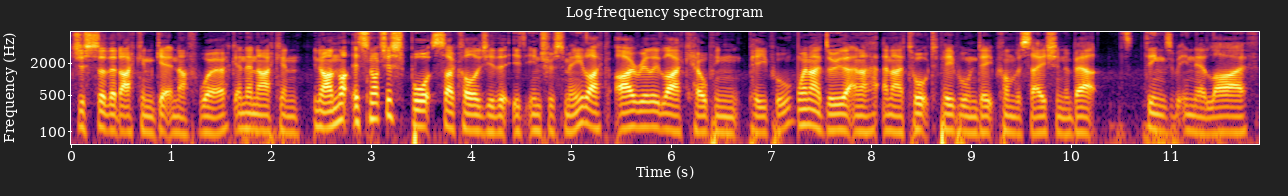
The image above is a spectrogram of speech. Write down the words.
just so that I can get enough work, and then I can, you know, I'm not. It's not just sports psychology that it interests me. Like I really like helping people. When I do that, and I and I talk to people in deep conversation about things in their life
